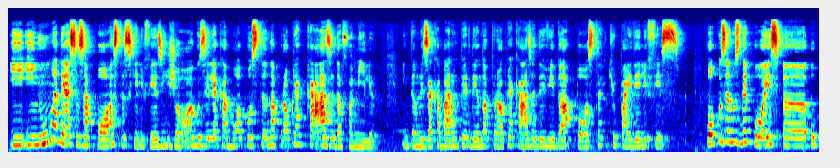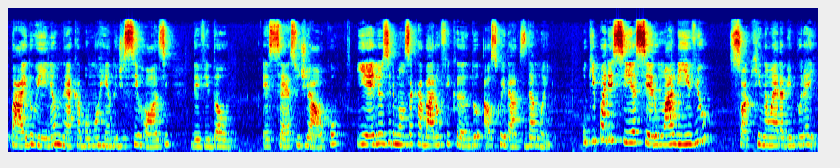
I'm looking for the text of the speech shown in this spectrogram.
e em uma dessas apostas que ele fez em jogos, ele acabou apostando a própria casa da família. Então eles acabaram perdendo a própria casa devido à aposta que o pai dele fez. Poucos anos depois, uh, o pai do William né, acabou morrendo de cirrose devido ao excesso de álcool e ele e os irmãos acabaram ficando aos cuidados da mãe. O que parecia ser um alívio, só que não era bem por aí.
